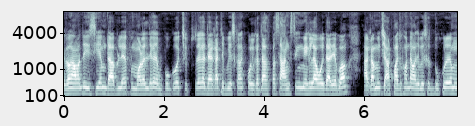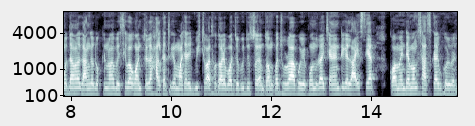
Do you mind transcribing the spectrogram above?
এবং আমাদের ইসিএম ডাব্লিউ এফ মডেল থেকে উপগ্রহ চিত্র থেকে দেখাচ্ছে বিশেষ করে কলকাতার আশপাশে আংশিক মেঘলা ওয়েদার এবং আগামী চার পাঁচ ঘণ্টা আমাদের করে দুপুরের মধ্যে আমাদের গাঙ্গে দক্ষিণবঙ্গের বেশিরভাগ অঞ্চলে হালকা থেকে মাঝারি বৃষ্টিপাত হতে পারে। বজ্রবিদ্যুৎ স্বয়ং দমকা ঝোড়া হবে। বন্ধুরা চ্যানেলটিকে লাইক শেয়ার কমেন্ট এবং সাবস্ক্রাইব করবেন।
